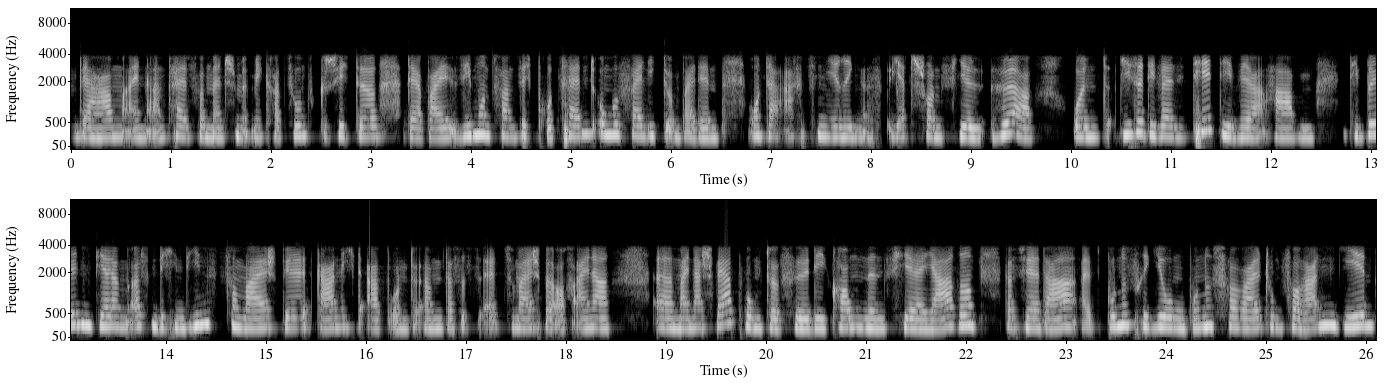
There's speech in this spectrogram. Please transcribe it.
Wir haben einen Anteil von Menschen mit Migrationsgeschichte, der bei 27 Prozent ungefähr liegt und bei den unter 18-Jährigen ist jetzt schon viel höher. Und diese Diversität, die wir haben, die bilden wir im öffentlichen Dienst zum Beispiel gar nicht ab. Und ähm, das ist äh, zum Beispiel auch einer äh, meiner Schwerpunkte für die kommenden vier Jahre, dass wir da als Bundesregierung, Bundesverwaltung vorangehen.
